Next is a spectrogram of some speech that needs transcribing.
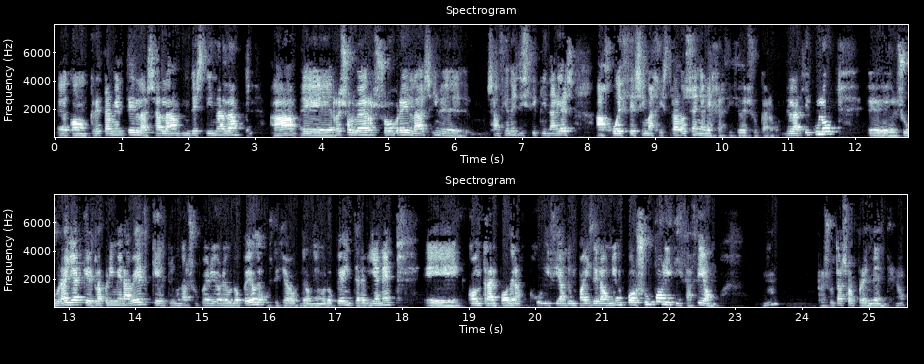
eh, concretamente la sala destinada a eh, resolver sobre las sanciones disciplinarias a jueces y magistrados en el ejercicio de su cargo. El artículo subraya que es la primera vez que el Tribunal Superior Europeo de Justicia de la Unión Europea interviene contra el Poder Judicial de un país de la Unión por su politización resulta sorprendente. ¿no?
